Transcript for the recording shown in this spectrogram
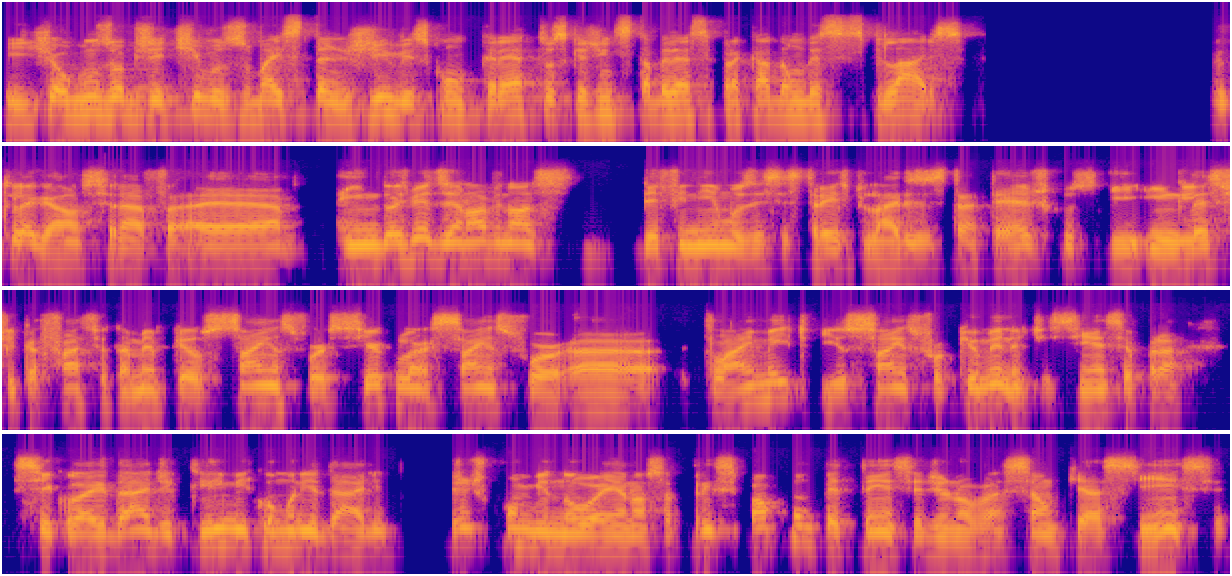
e de alguns objetivos mais tangíveis, concretos que a gente estabelece para cada um desses pilares? Muito legal, Serafa. É, em 2019, nós definimos esses três pilares estratégicos, e em inglês fica fácil também, porque é o Science for Circular, Science for uh, Climate e o Science for Community, ciência para circularidade, clima e comunidade. A gente combinou aí a nossa principal competência de inovação, que é a ciência,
